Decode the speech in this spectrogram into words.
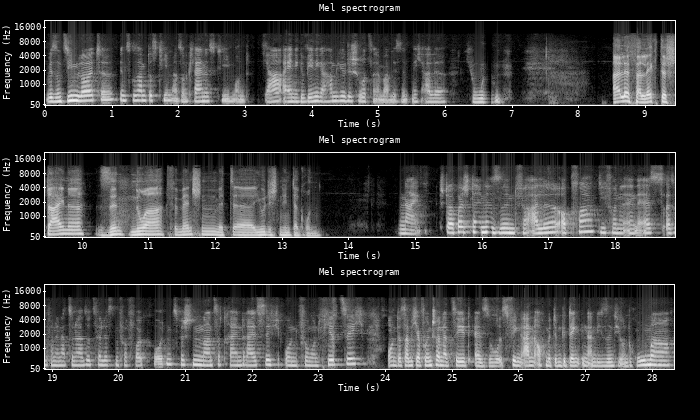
Wir sind sieben Leute insgesamt das Team, also ein kleines Team und ja, einige weniger haben jüdische Wurzeln, aber wir sind nicht alle Juden. Alle verleckte Steine sind nur für Menschen mit äh, jüdischen Hintergrund. Nein, Stolpersteine sind für alle Opfer, die von den NS, also von den Nationalsozialisten verfolgt wurden zwischen 1933 und 1945. Und das habe ich ja vorhin schon erzählt. Also es fing an auch mit dem Gedenken an die Sinti und Roma.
